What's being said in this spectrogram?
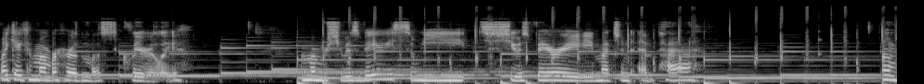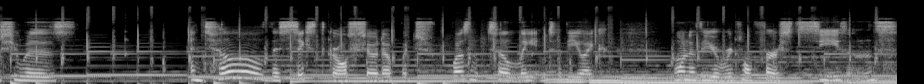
Like, I can remember her the most clearly. I remember she was very sweet, she was very much an empath. And she was. Until the sixth girl showed up, which wasn't till late into the, like, one of the original first seasons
